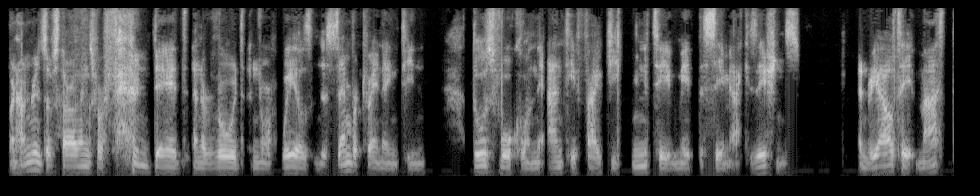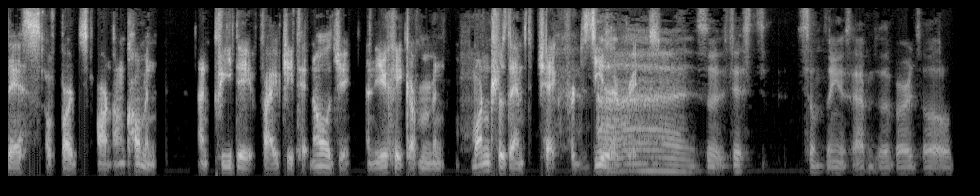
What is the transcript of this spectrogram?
When hundreds of starlings were found dead in a road in North Wales in December 2019, those vocal in the anti 5G community made the same accusations. In reality, mass deaths of birds aren't uncommon and predate 5G technology, and the UK government monitors them to check for disease outbreaks. Ah, so it's just something has happened to the birds. Oh,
